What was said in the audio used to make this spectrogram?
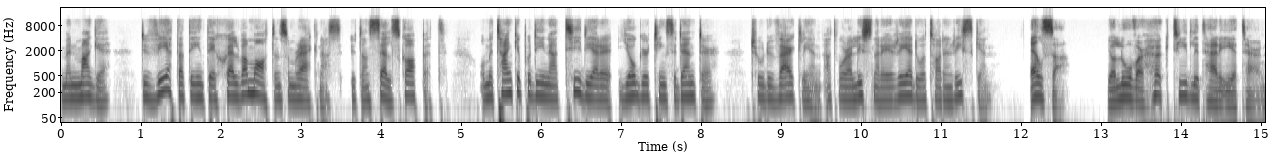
Men Magge, du vet att det inte är själva maten som räknas, utan sällskapet. Och med tanke på dina tidigare yoghurtincidenter tror du verkligen att våra lyssnare är redo att ta den risken? Elsa, jag lovar högtidligt här i etern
